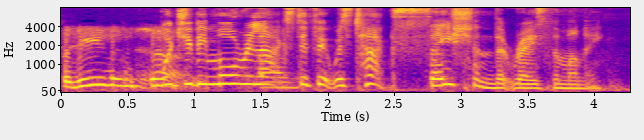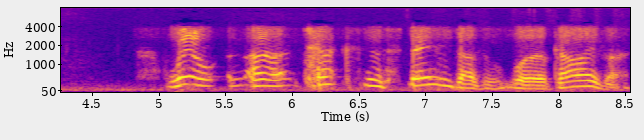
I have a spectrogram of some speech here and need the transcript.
But even so, would you be more um, relaxed if it was taxation that raised the money Well, uh, tax and spend doesn't work either.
